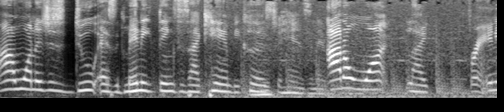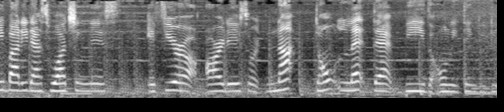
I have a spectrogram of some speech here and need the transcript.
I want to just do as many things as I can because your hands in. I don't want like for anybody that's watching this, if you're an artist or not, don't let that be the only thing you do.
